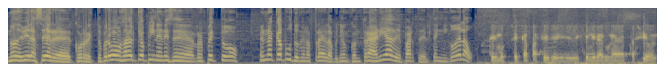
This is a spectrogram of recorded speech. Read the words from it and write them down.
no debiera ser eh, correcto. Pero vamos a ver qué opina en ese respecto Hernán Caputo, que nos trae la opinión contraria de parte del técnico de la. Tenemos que ser capaces de, generar una adaptación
